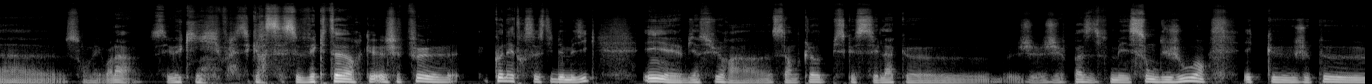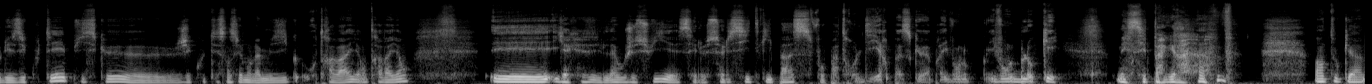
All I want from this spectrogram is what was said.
Euh, voilà, c'est eux qui, c'est grâce à ce vecteur que je peux connaître ce style de musique et euh, bien sûr à SoundCloud puisque c'est là que je, passe mes sons du jour et que je peux les écouter puisque euh, j'écoute essentiellement la musique au travail en travaillant et y a, là où je suis, c'est le seul site qui passe. Faut pas trop le dire parce qu'après ils vont ils vont le bloquer. Mais c'est pas grave. En tout cas,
